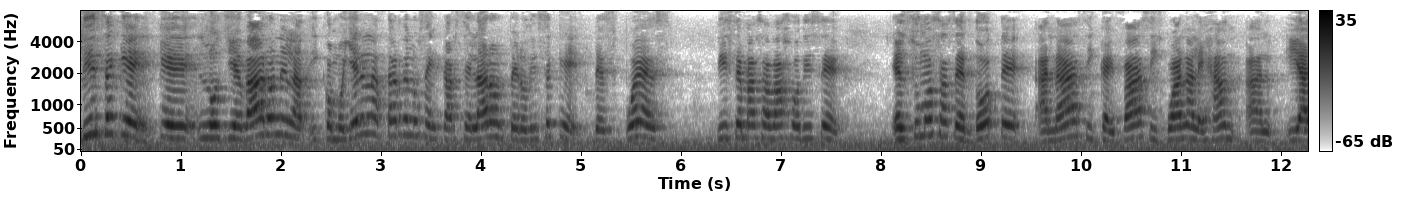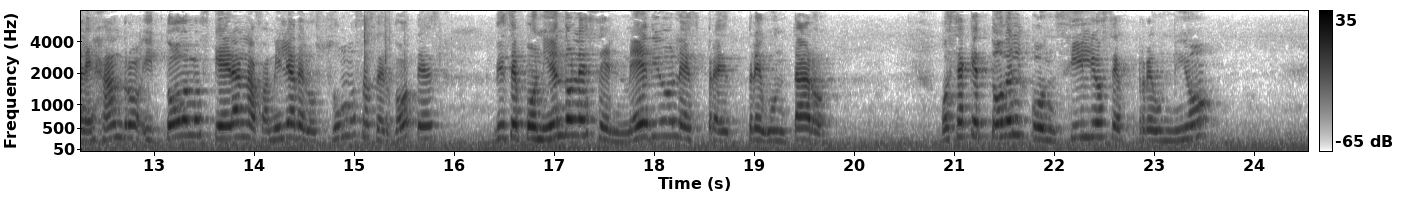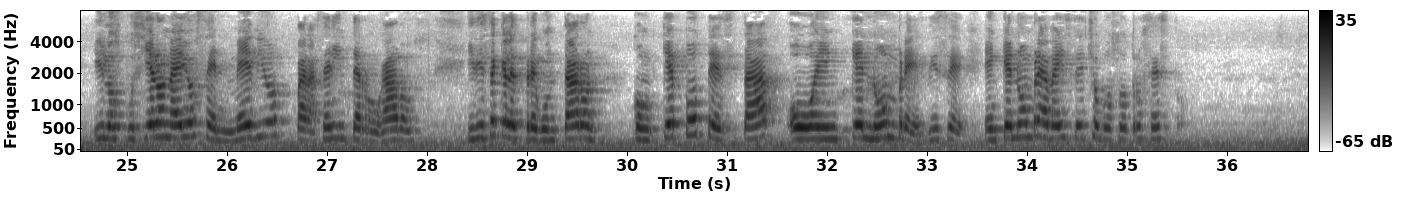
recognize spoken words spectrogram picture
Dice que, los llevaron en la, y como ya era en la tarde los encarcelaron, pero dice que después, dice más abajo, dice, el sumo sacerdote Anás y Caifás y Juan Alejandro, y Alejandro y todos los que eran la familia de los sumos sacerdotes, dice, poniéndoles en medio, les preguntaron. O sea que todo el concilio se reunió y los pusieron a ellos en medio para ser interrogados. Y dice que les preguntaron, ¿Con qué potestad o en qué nombre? Dice, ¿en qué nombre habéis hecho vosotros esto?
